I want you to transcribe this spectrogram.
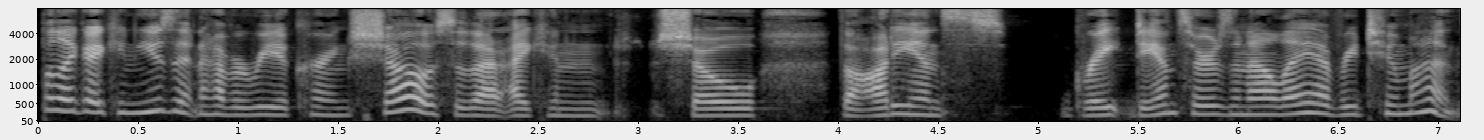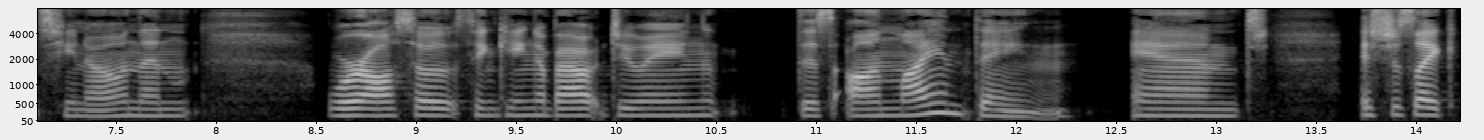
but like I can use it and have a reoccurring show so that I can show the audience great dancers in LA every two months, you know. And then we're also thinking about doing this online thing, and it's just like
